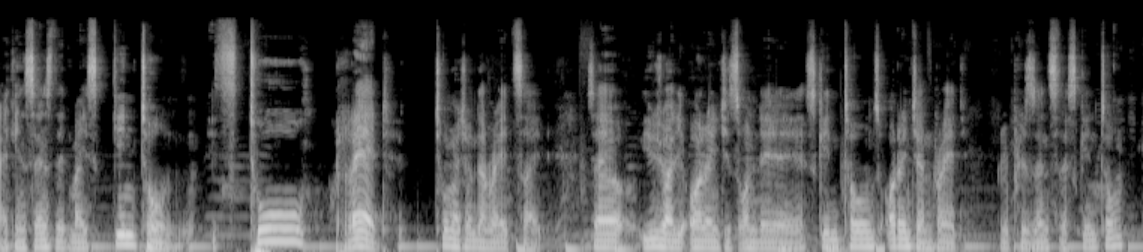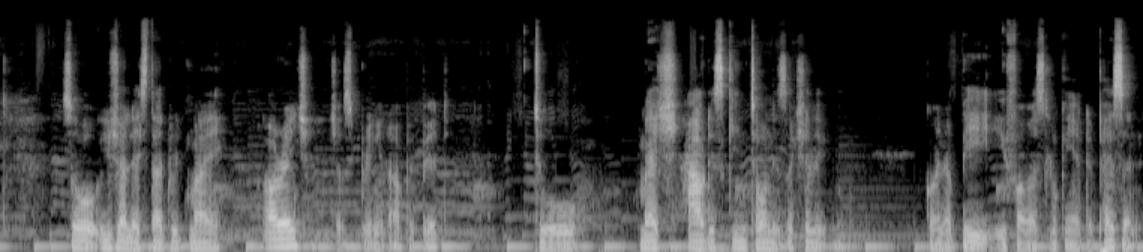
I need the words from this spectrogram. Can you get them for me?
I can sense that my skin tone is too red too much on the red side so usually orange is on the skin tones. Orange and red represents the skin tone. So usually i start with my orange just bring it up a bit to match how the skin tone is actually to be if i was looking at the person.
